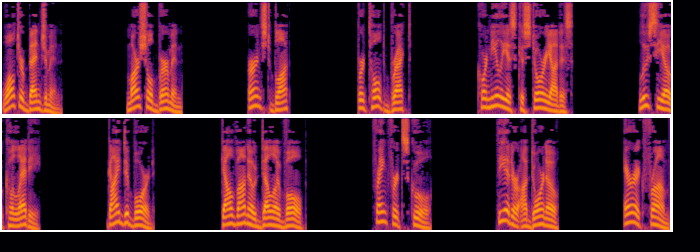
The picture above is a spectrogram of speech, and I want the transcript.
Walter Benjamin Marshall Berman Ernst Bloch Bertolt Brecht Cornelius Castoriadis Lucio Colletti Guy Debord Galvano della Volpe Frankfurt School Theodor Adorno Erich Fromm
